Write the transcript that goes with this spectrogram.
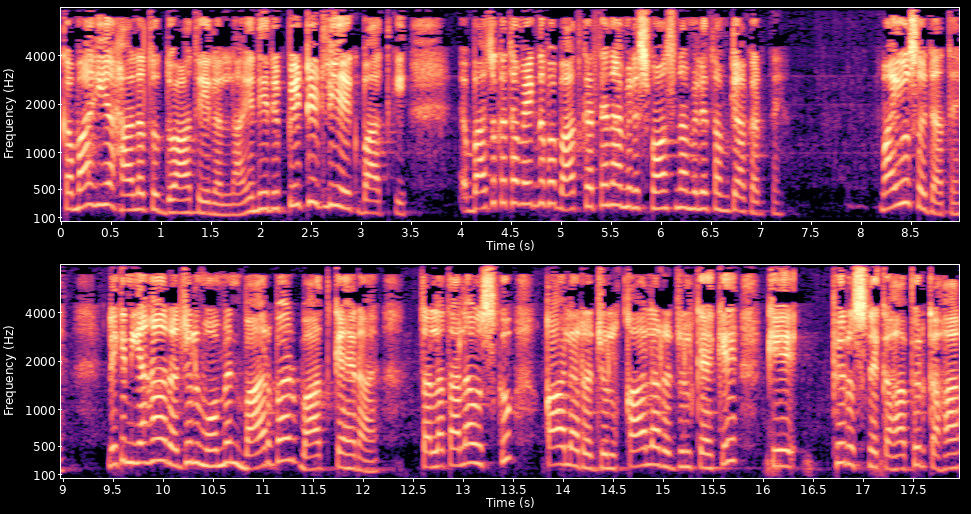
کما ہی حالت الدعات اللہ یعنی ریپیٹڈلی ایک بات کی۔ بازو کا ہم ایک دفعہ بات کرتے ہیں نا، ہمیں رسپانس نہ ملے تو ہم کیا کرتے ہیں؟ مایوس ہو جاتے ہیں۔ لیکن یہاں رج المومن بار بار بات کہہ رہا ہے۔ تو اللہ تعالیٰ اس کو کالا رجول کالا رجول کہ پھر اس نے کہا، پھر کہا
